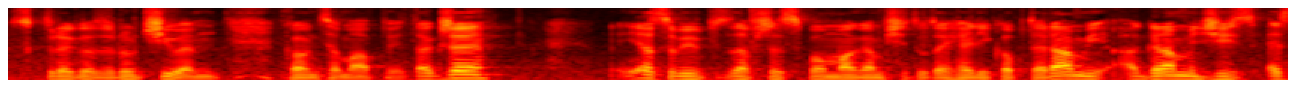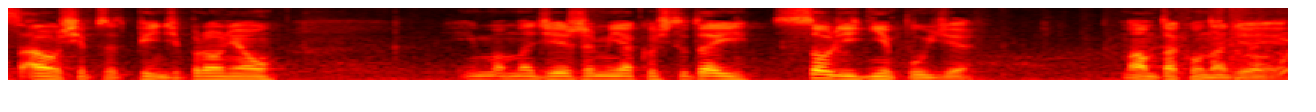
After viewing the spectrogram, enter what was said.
z którego wróciłem końca mapy. Także ja sobie zawsze wspomagam się tutaj helikopterami, a gramy dzisiaj z SA-805 bronią. I mam nadzieję, że mi jakoś tutaj solidnie pójdzie. Mam taką nadzieję.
